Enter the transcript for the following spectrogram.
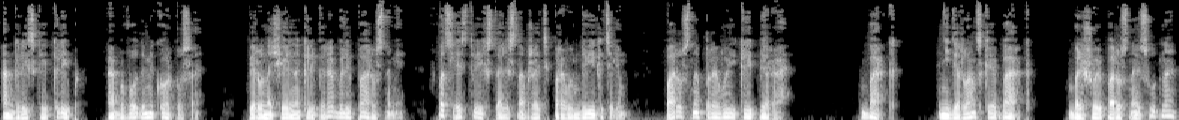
английский клип, обводами корпуса. Первоначально клипера были парусными, впоследствии их стали снабжать паровым двигателем, парусно-паровые клипера. Барк. Нидерландское барк. Большое парусное судно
